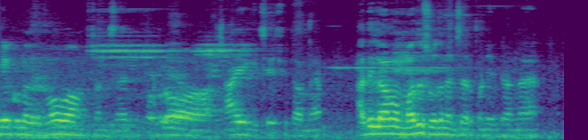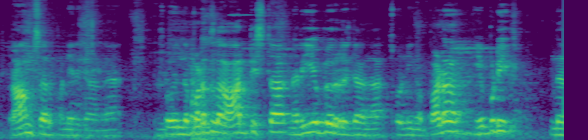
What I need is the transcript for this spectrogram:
இயக்குனர் நோவா ஆம்ஸ்டாங் சார் அப்புறம் நாயகி சேஷ்விதா மேம் அது இல்லாமல் மதுசூதனன் சார் பண்ணியிருக்காங்க ராம் சார் பண்ணியிருக்காங்க. ஸோ இந்த படத்தில் ஆர்டிஸ்ட்டாக நிறைய பேர் இருக்காங்க. ஸோ நீங்கள் படம் எப்படி இந்த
